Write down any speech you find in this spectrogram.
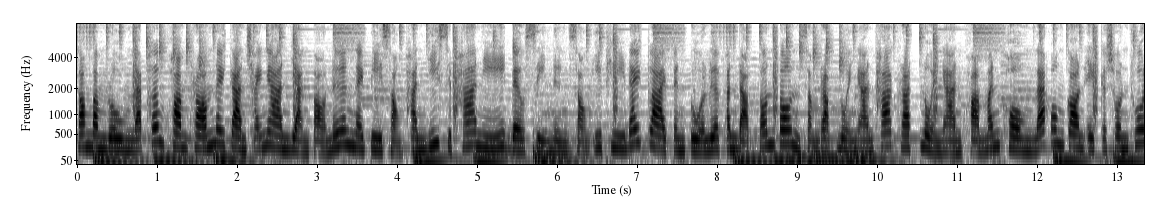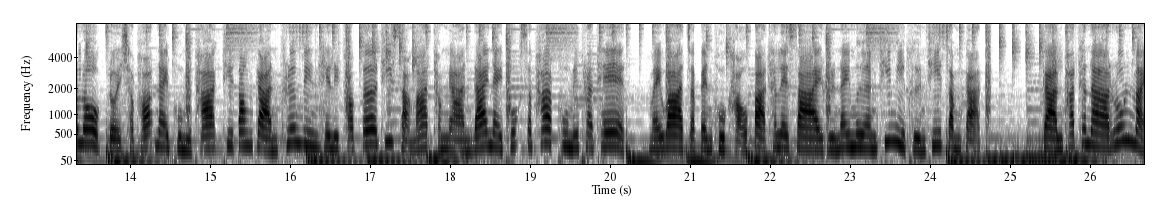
ซ่อมบำรุง และเพิ่มความพร้อมในการใช้งานอย่างต่อเนื่องในปี 2025 นี้เบล412 EP ได้กลายเป็นตัวเลือกอันดับต้นๆสำหรับหน่วยงานภาครัฐ หน่วยงานความมั่นคง และองค์กรเอกชนทั่วโลก โดยเฉพาะในภูมิภาคที่ต้องการเครื่องบินเฮลิคอปเตอร์ที่สามารถทำงานได้ในทุกสภาพภูมิประเทศ ไม่ว่าจะเป็นภูเขาป่าทะเลทราย หรือในเมืองที่มีพื้นที่จำกัด การพัฒนารุ่นใหม่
